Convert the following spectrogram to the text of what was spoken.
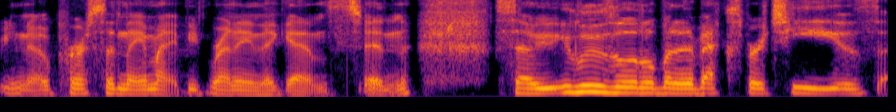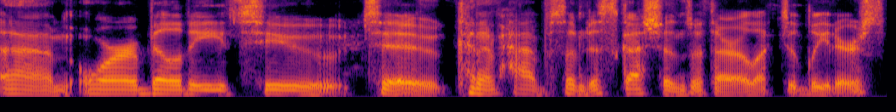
you know person they might be running against and so you lose a little bit of expertise um, or ability to to kind of have some discussions with our elected leaders.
